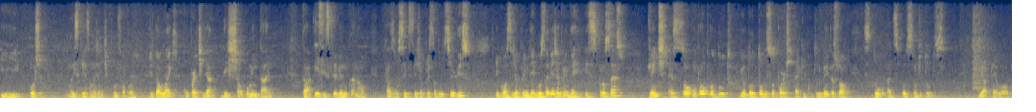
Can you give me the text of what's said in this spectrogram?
E, poxa, não esqueçam, né gente, por favor, de dar o like, compartilhar, deixar o comentário, tá? E se inscrever no canal, caso você que seja prestador de serviço e gosta de aprender, gostaria de aprender esses processos, gente, é só comprar o produto e eu dou todo o suporte técnico, tudo bem pessoal? Estou à disposição de todos e até logo.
